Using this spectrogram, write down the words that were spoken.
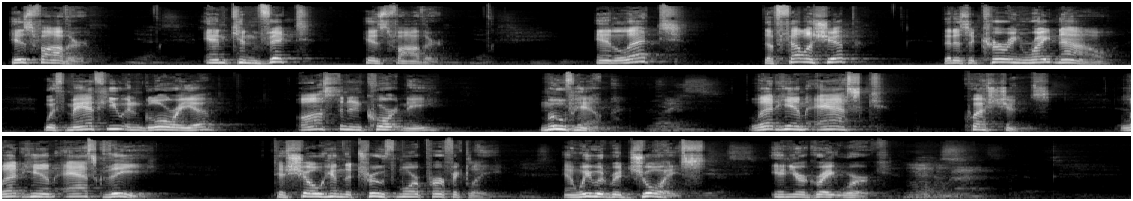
his father yes. and convict his father. Yes. And let the fellowship that is occurring right now with Matthew and Gloria, Austin and Courtney, move him. Right. Let him ask questions. Let him ask thee to show him the truth more perfectly. And we would rejoice in your great work. Yes.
